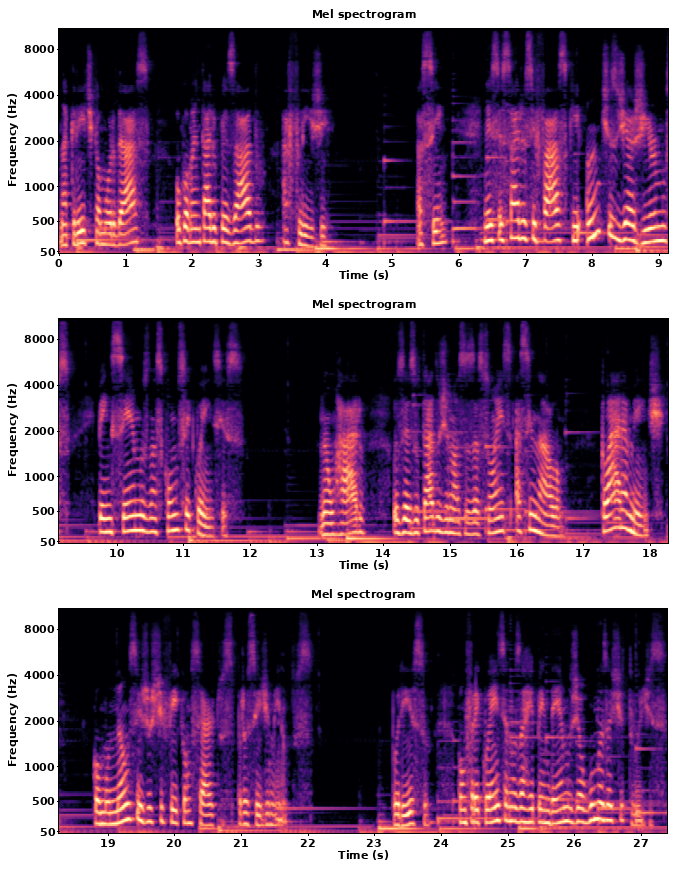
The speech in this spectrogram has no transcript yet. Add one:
Na crítica mordaz, o comentário pesado aflige. Assim, necessário se faz que antes de agirmos, pensemos nas consequências. Não raro, os resultados de nossas ações assinalam claramente como não se justificam certos procedimentos. Por isso, com frequência nos arrependemos de algumas atitudes.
